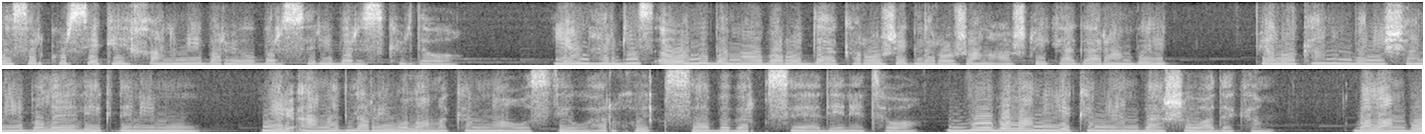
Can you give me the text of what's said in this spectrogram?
لەسەر کورسیەکەی خانمی بەڕێوەبەر سەری بەرز کردەوە، یان هەرگیز ئەوە نەدەمەوە بە ڕووتدا کە ڕۆژێک لە ڕۆژان عاشقی کاک ئارام بوویت؟ پێڵوەکانم بە نیشانەی بەڵێ لێک دەنێم و میرئامەد لە ڕێی وەڵامەکەم ناوەستێ و هەر خۆی قسە بە بەر قسەیا دێنێتەوە. بۆ وەڵامی یەکەمیان باشە وا دەکەم، بەڵام بۆ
